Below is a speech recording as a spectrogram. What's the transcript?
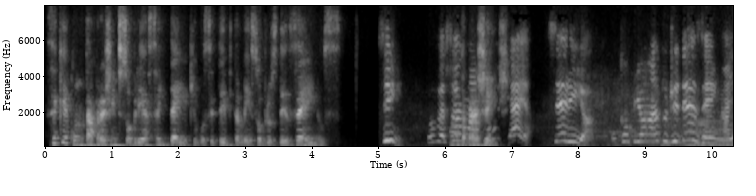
Você quer contar pra gente sobre essa ideia que você teve também sobre os desenhos? Sim, professor. Conta pra gente. Ideia seria o campeonato de desenho. Aí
